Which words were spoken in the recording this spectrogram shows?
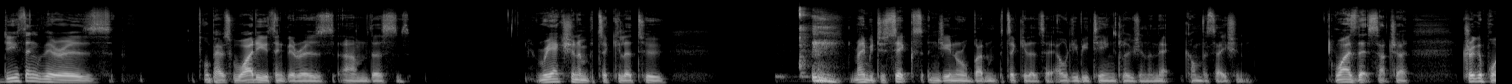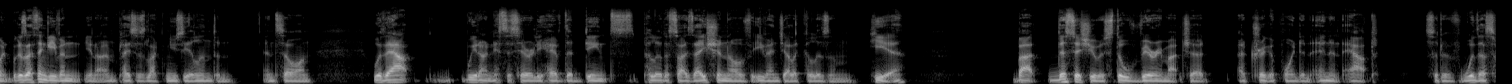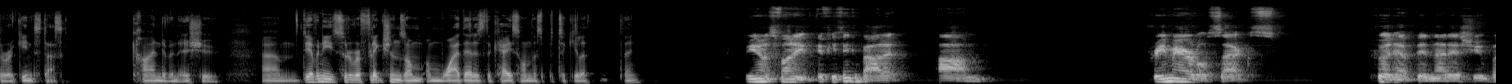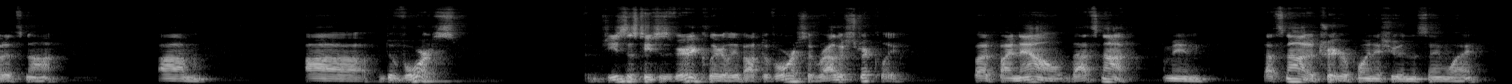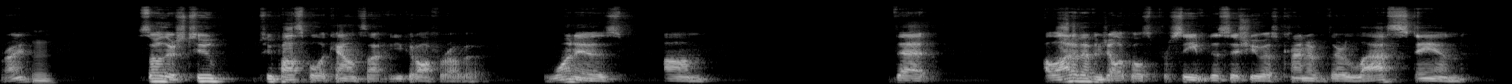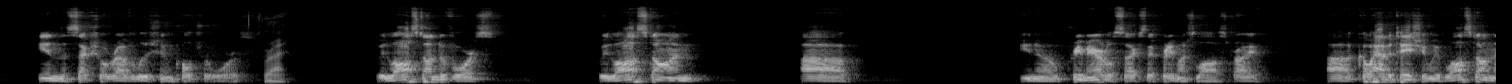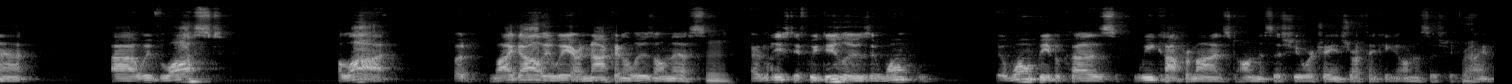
Do you think there is, or perhaps why do you think there is um, this reaction in particular to maybe to sex in general, but in particular to LGBT inclusion in that conversation? Why is that such a trigger point? Because I think even you know in places like New Zealand and and so on, without we don't necessarily have the dense politicization of evangelicalism here, but this issue is still very much a, a trigger point and in and out sort of with us or against us kind of an issue. Um, do you have any sort of reflections on, on why that is the case on this particular thing? You know, it's funny if you think about it. Um, premarital sex could have been that issue, but it's not. Um, uh, divorce. Jesus teaches very clearly about divorce and rather strictly, but by now that's not. I mean, that's not a trigger point issue in the same way, right? Mm. So there's two two possible accounts that you could offer of it. One is um, that a lot of evangelicals perceive this issue as kind of their last stand in the sexual revolution and culture wars. Right. We lost on divorce. We lost on, uh, you know, premarital sex. They pretty much lost, right? Uh, cohabitation. We've lost on that. Uh, we've lost a lot, but by golly, we are not going to lose on this. Mm. At least, if we do lose, it won't. It won't be because we compromised on this issue or changed our thinking on this issue, Right. right?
